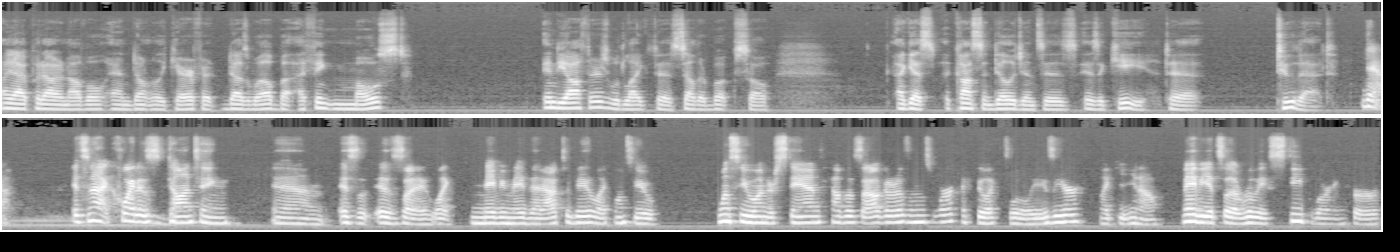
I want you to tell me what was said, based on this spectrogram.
oh yeah, I put out a novel and don't really care if it does well, but I think most indie authors would like to sell their books. So I guess constant diligence is is a key to to that. Yeah. It's not quite as daunting um, as as I like maybe made that out to be. Like once you once you understand how those algorithms work, I feel like it's a little easier. Like you know, maybe it's a really steep learning curve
